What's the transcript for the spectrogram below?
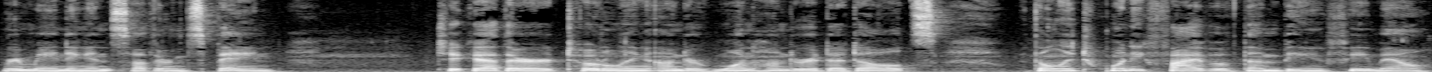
remaining in southern Spain, together totaling under 100 adults, with only 25 of them being female.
